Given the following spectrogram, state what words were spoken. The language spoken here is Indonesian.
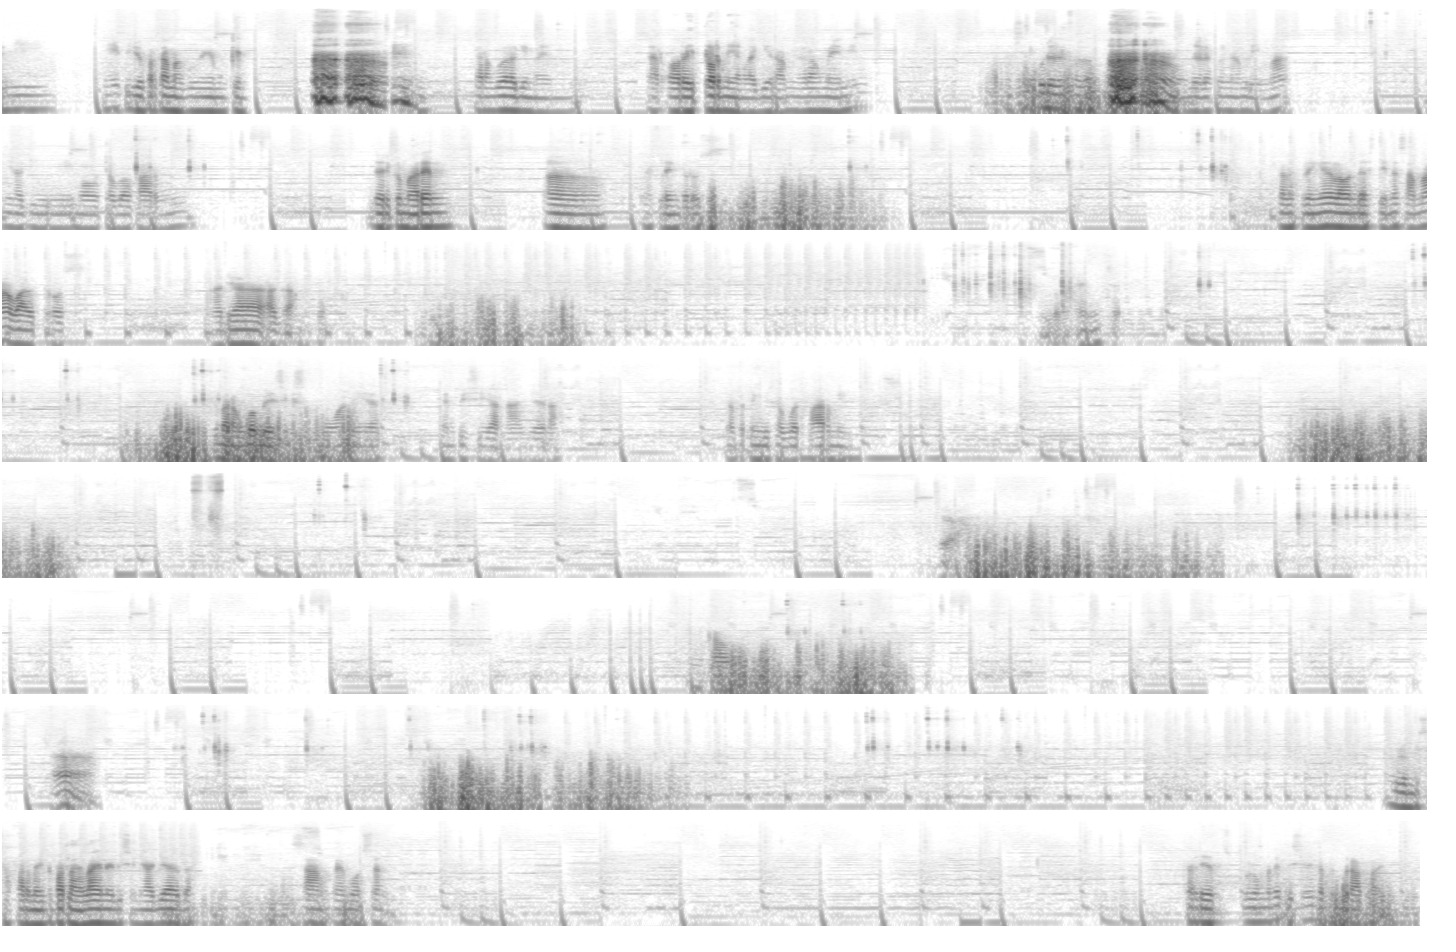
lagi. Ini video pertama gue ya mungkin. Sekarang gue lagi main RO Return nih yang lagi rame orang mainin di sini gue udah level udah level 65 ini lagi mau coba farming. Dari kemarin uh, leveling terus. Levelingnya lawan Dastina sama Wild karena dia agak empuk. MC barang gue basic semua nih ya. NPC aja lah. Yang penting bisa buat farming kau belum bisa farming tempat lain-lain ya di sini aja udah. Sampai bosan kita lihat 10 menit di sini dapat berapa ini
